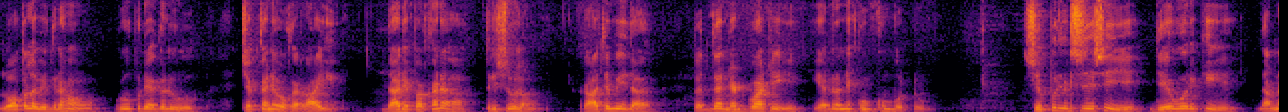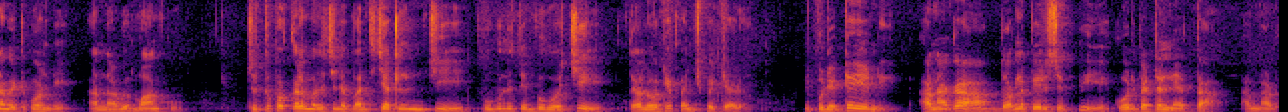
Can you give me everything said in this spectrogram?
లోపల విగ్రహం రూపురేఖలు చెక్కని ఒక రాయి. దాని పక్కన త్రిశూలం. రాతి మీద పెద్ద నెడ్పాటి ఎర్రని కుంకుమ బొట్టు. చెప్పులు ఇడిచేసి దేవుడికి దండం పెట్టుకోండి అన్నాడు మాంకు. చుట్టుపక్కల మలిచిన బంతి చెట్ల నుంచి పువ్వులు తెంపుకు వచ్చి తలోటి పంచిపెట్టాడు. ఇప్పుడు ఎట్టేయండి? అనగా దొరల పేరు చెప్పి కోడి పెట్టెల్ని ఎత్తా అన్నాడు.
